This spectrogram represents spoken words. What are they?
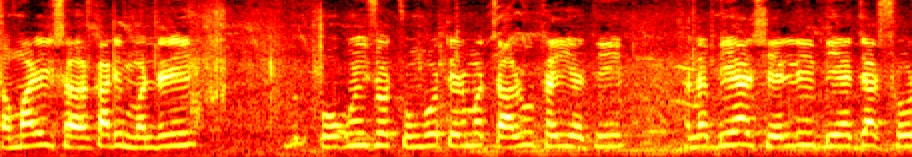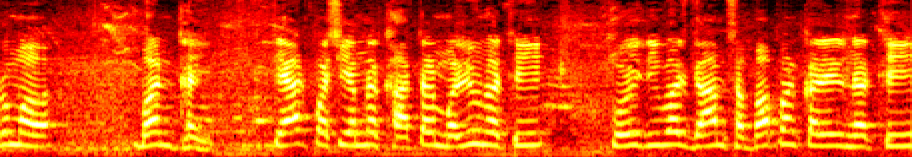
તમારી સહકારી મંડળી ઓગણીસો ચુંબોતેરમાં ચાલુ થઈ હતી અને બે છેલ્લી, બે હજાર સોળમાં બંધ થઈ. ત્યાર પછી અમને ખાતર મળ્યું નથી, કોઈ દિવસ ગામ સભા પણ કરેલ નથી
